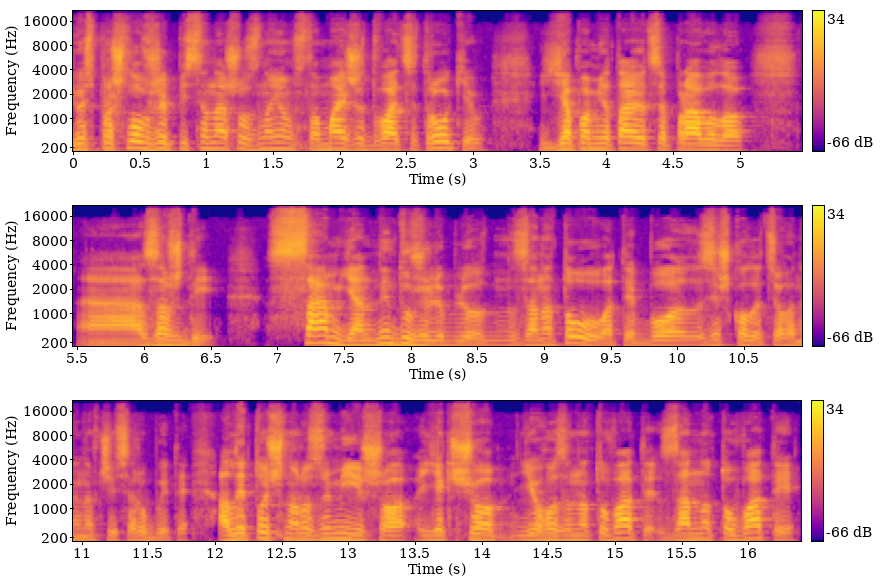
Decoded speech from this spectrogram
І ось пройшло вже після нашого знайомства майже 20 років. Я пам'ятаю це правило а, завжди. Сам я не дуже люблю занотовувати, бо зі школи цього не навчився робити. Але точно розумію, що якщо його занотувати, занотувати,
